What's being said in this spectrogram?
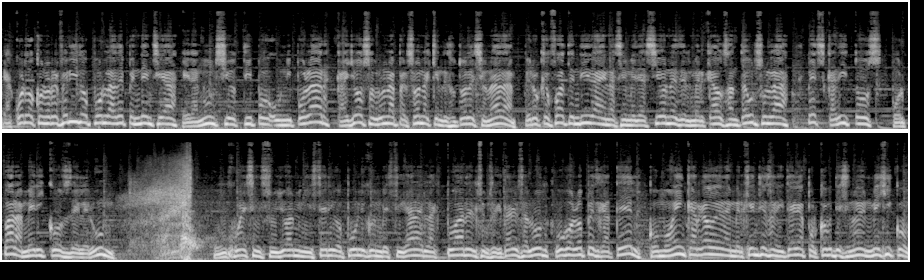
De acuerdo con lo referido por la dependencia, el anuncio tipo unipolar cayó sobre una persona quien resultó lesionada, pero que fue atendida en las inmediaciones del mercado Santa Úrsula, pescaditos por paramédicos del ERUM. Un juez instruyó al Ministerio Público investigar el actuar del subsecretario de Salud, Hugo López Gatel, como encargado de la emergencia sanitaria por COVID-19 en México.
